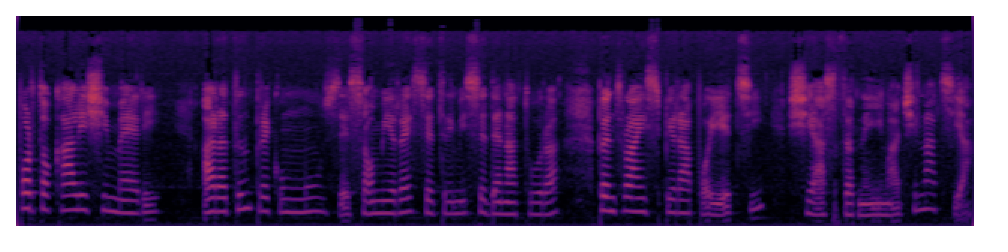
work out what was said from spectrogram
Portocalii și merii arătând precum muze sau mirese trimise de natură pentru a inspira poeții și a stârni imaginația.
